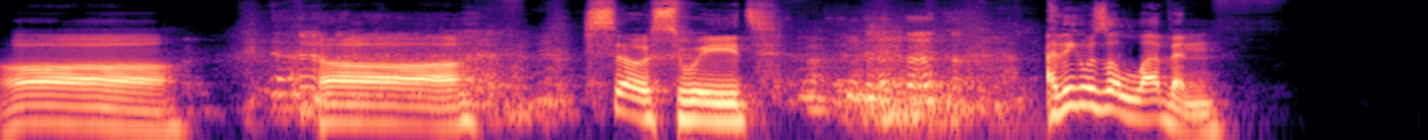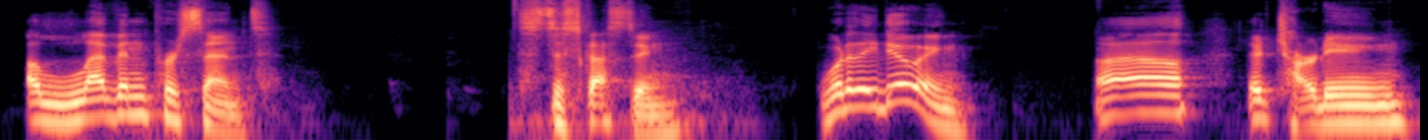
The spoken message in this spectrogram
Oh, oh, so sweet. I think it was 11. 11%. It's disgusting. What are they doing? Well, they're charting,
